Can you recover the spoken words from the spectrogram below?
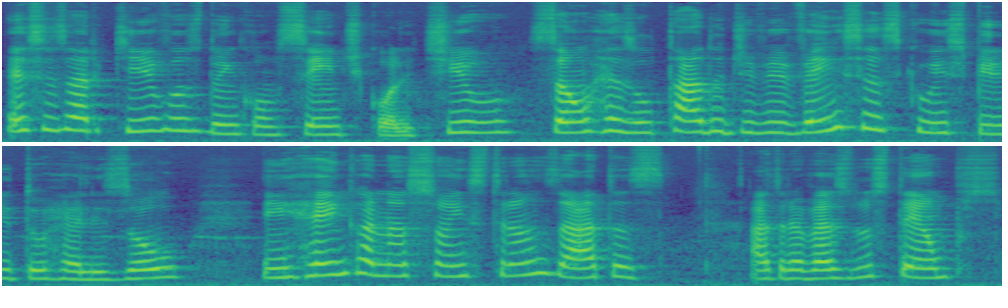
esses arquivos do inconsciente coletivo são resultado de vivências que o espírito realizou em reencarnações transatas através dos tempos,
